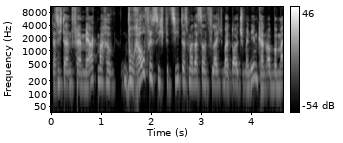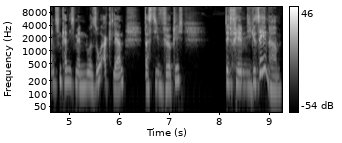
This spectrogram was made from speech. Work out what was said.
dass ich dann Vermerk mache, worauf es sich bezieht, dass man das dann vielleicht über Deutsch übernehmen kann. Aber bei manchen kann ich es mir nur so erklären, dass die wirklich den Film nie gesehen haben.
